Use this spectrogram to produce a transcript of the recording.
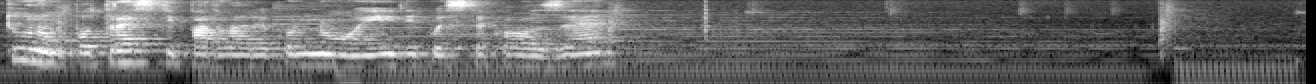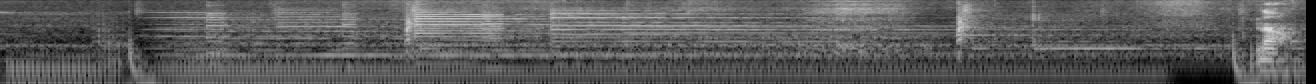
Tu non potresti parlare con noi di queste cose? No.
